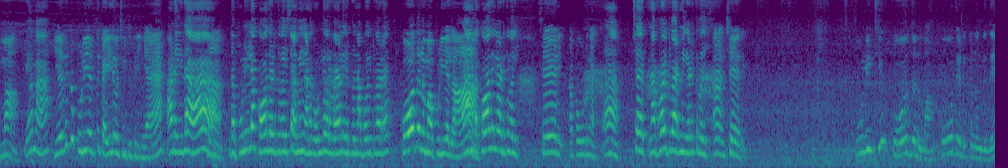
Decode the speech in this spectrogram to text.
அம்மா ஏமா எதுக்கு புளி எடுத்து கையில வச்சுக்கிட்டு இருக்கிறீங்க? அட இதா? இந்த புளியில கோதை எடுத்து வை சாமி. எனக்கு உள்ள ஒரு வேலை இருக்கு. நான் போயிட்டு வரேன். கோதணுமா புளியெல்லாம்? அந்த கோதையில எடுத்து வை. சரி அப்ப விடுங்க ஆ சரி நான் போயிட்டு வரேன். நீ எடுத்து வை. ஆ சரி. புளிக்கு கோதணுமா கோது எடுக்கணுங்குது.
